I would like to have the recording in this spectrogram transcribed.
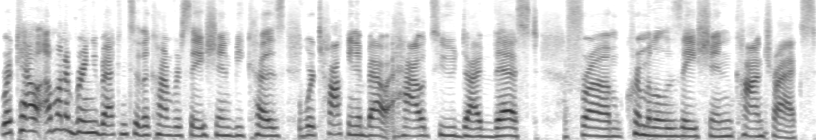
Raquel, I want to bring you back into the conversation because we're talking about how to divest from criminalization contracts.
